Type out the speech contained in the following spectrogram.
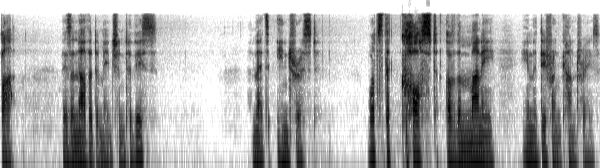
But there's another dimension to this and that's interest. What's the cost of the money in the different countries?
